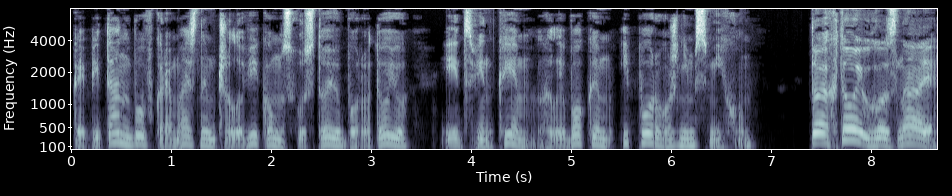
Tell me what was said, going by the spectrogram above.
Капітан був кремезним чоловіком з густою бородою і дзвінким, глибоким і порожнім сміхом. Та хто його знає?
